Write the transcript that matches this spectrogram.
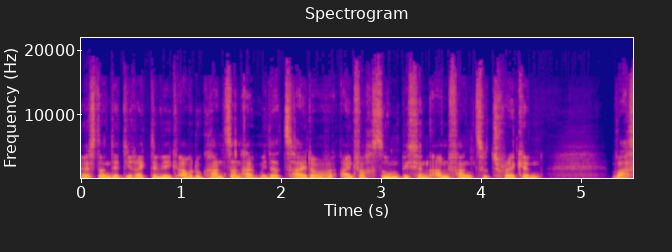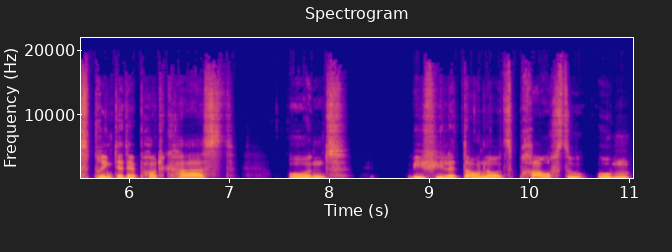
Das ist dann der direkte Weg, aber du kannst dann halt mit der Zeit einfach so ein bisschen anfangen zu tracken, was bringt dir der Podcast und wie viele Downloads brauchst du, um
